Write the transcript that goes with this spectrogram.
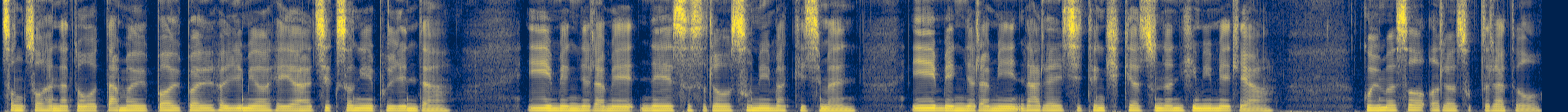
청소 하나도 땀을 뻘뻘 흘리며 해야 직성이 풀린다. 이 맹렬함에 내 스스로 숨이 막히지만 이 맹렬함이 나를 지탱시켜주는 힘이 매려. 굶어서 얼어 죽더라도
